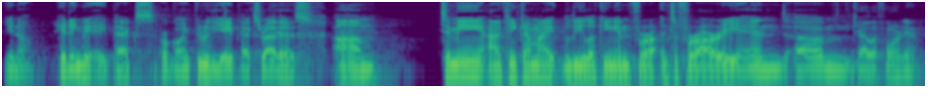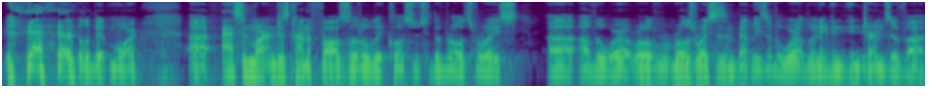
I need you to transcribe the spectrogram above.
you know hitting the apex or going through the apex rather Yes. um to me i think i might be looking in for into ferrari and um California. a little bit more uh aston martin just kind of falls a little bit closer to the rolls royce uh, of the world, Rolls Royces and Bentleys of the world, when it, in, in terms of uh,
